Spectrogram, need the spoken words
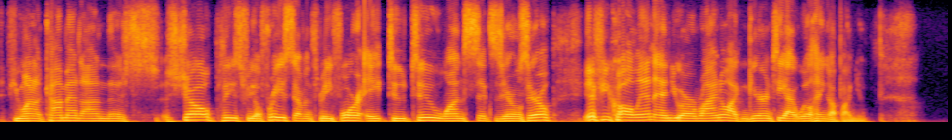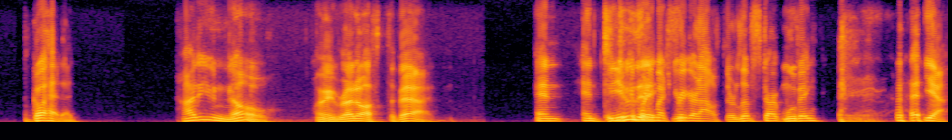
If you want to comment on the show, please feel free, 734-822-1600. If you call in and you are a RINO, I can guarantee I will hang up on you. Go ahead, Ed. How do you know? I mean, right off the bat. And and to you do can that, pretty much figure it out. Their lips start moving. Yeah,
